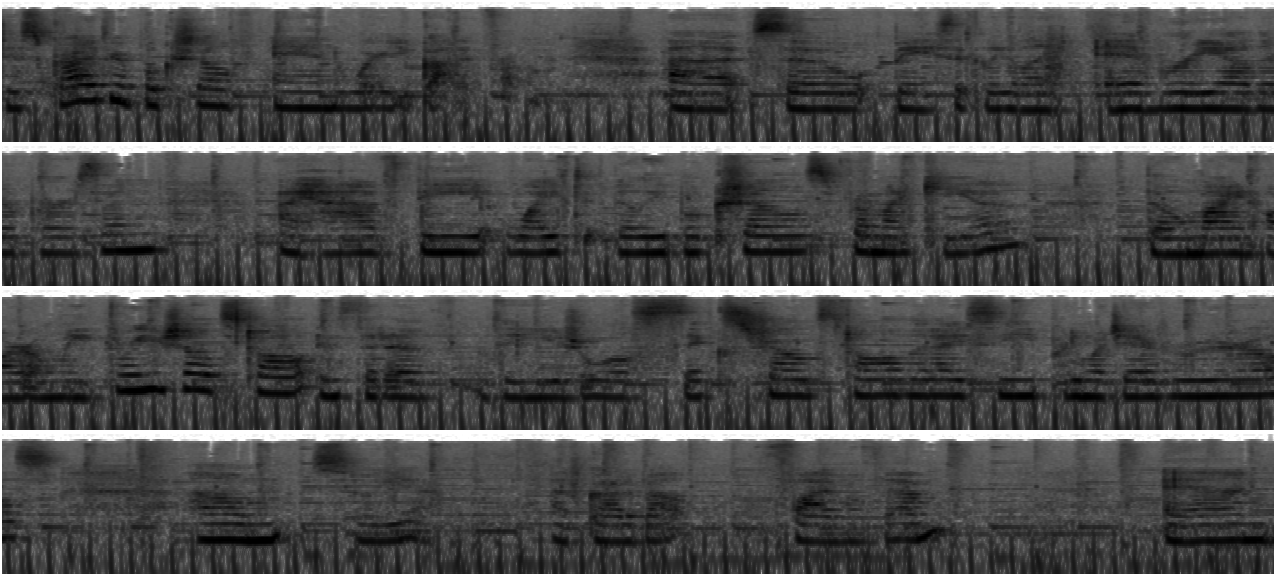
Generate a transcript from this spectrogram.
describe your bookshelf and where you got it from. Uh, so basically, like every other person, I have the white Billy bookshelves from IKEA, though mine are only three shelves tall instead of the usual six shelves tall that I see pretty much everywhere else. Um, so yeah, I've got about five of them. And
